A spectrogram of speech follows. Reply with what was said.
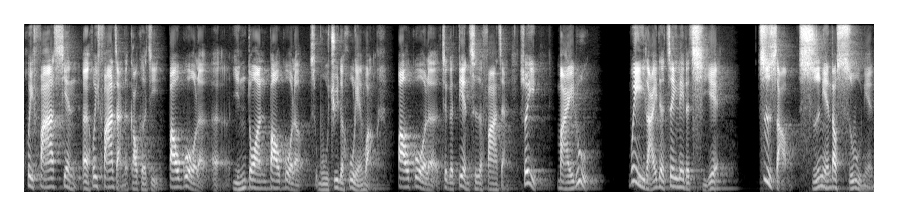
会发现呃会发展的高科技，包括了呃云端，包括了五 G 的互联网，包括了这个电池的发展。所以买入。未来的这一类的企业，至少十年到十五年，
